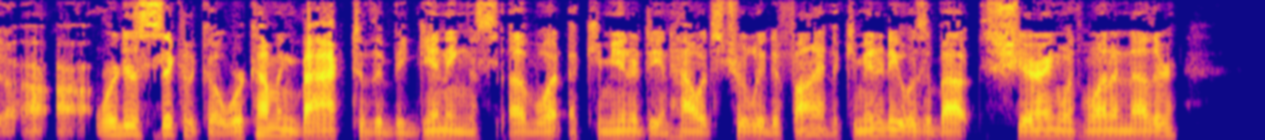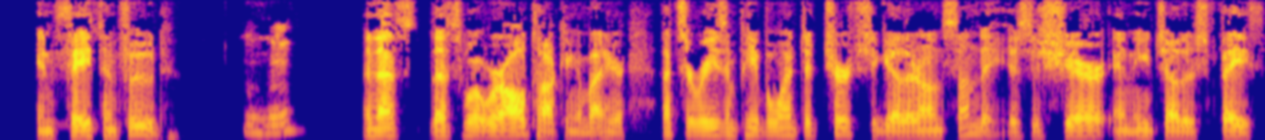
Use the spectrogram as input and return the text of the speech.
our, our, we're just cyclical. We're coming back to the beginnings of what a community and how it's truly defined. A community was about sharing with one another in faith and food. Mm-hmm. And that's that's what we're all talking about here. That's the reason people went to church together on Sunday is to share in each other's faith.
